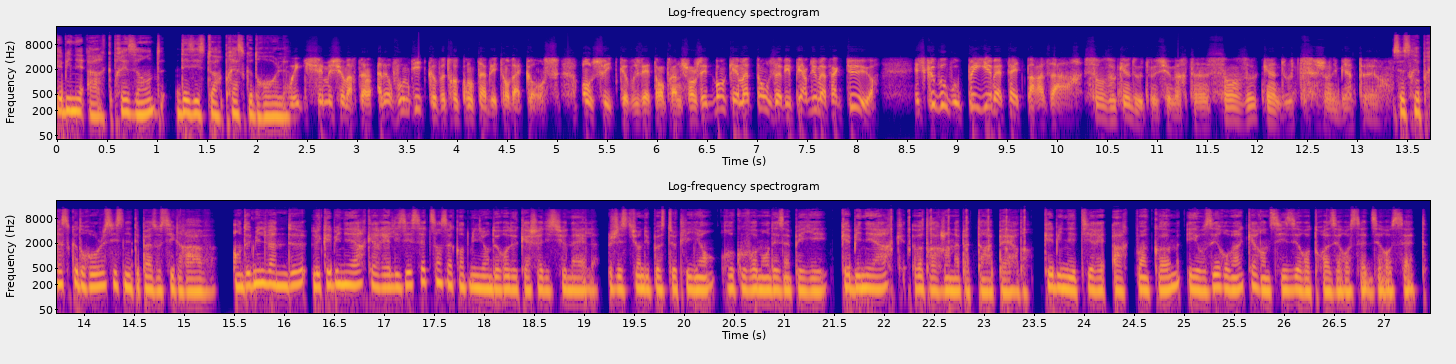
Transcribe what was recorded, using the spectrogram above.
Cabinet Arc présente des histoires presque drôles. Oui, chez Monsieur Martin. Alors vous me dites que votre comptable est en vacances. Ensuite que vous êtes en train de changer de banque et maintenant vous avez perdu ma facture. Est-ce que vous vous payez ma tête par hasard? Sans aucun doute, Monsieur Martin. Sans aucun doute. J'en ai bien peur. Ce serait presque drôle si ce n'était pas aussi grave. En 2022, le cabinet Arc a réalisé 750 millions d'euros de cash additionnel. Gestion du poste client, recouvrement des impayés. Cabinet Arc, votre argent n'a pas de temps à perdre. Cabinet-arc.com et au 01 46 03 07 07.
